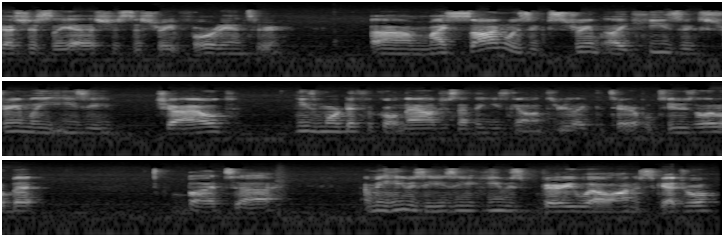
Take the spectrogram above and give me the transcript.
That's just yeah, that's just a straightforward answer. Um, my son was extreme, like he's extremely easy child. He's more difficult now. Just I think he's going through like the terrible twos a little bit. But uh, I mean, he was easy. He was very well on a schedule.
